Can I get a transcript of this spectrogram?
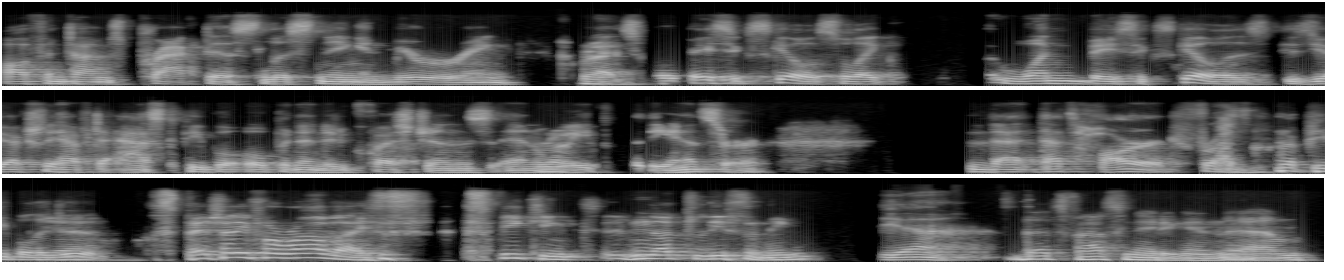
oftentimes practice listening and mirroring. Right. So basic skills. So like one basic skill is is you actually have to ask people open-ended questions and right. wait for the answer. That that's hard for a lot of people to yeah. do especially for rabbis speaking not listening. Yeah. That's fascinating. And um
